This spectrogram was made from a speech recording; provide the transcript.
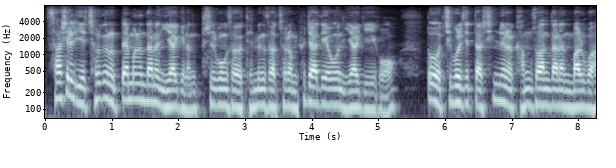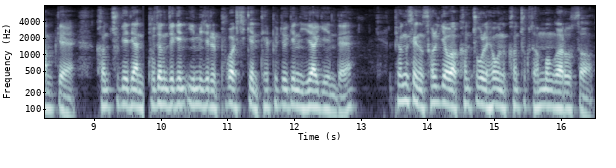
사실 이 철근을 빼먹는다는 이야기는 부실공사의 대명사처럼 효자되어 온 이야기이고 또 집을 짓다 10년을 감소한다는 말과 함께 건축에 대한 부정적인 이미지를 부각시킨 대표적인 이야기인데 평생 설계와 건축을 해온 건축 전문가로서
